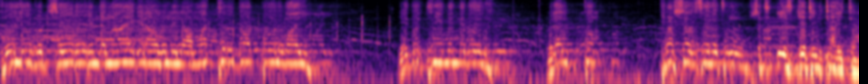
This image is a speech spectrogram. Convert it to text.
ഹോളിവുഡ് സേറോറിന്റെ നായകനാവുന്നില്ല മറ്റൊരു ഡോട്ട് ബോളുമായി എതിർ ടീമിന്റെ മേൽ ഒരൽപ്പം പ്രഷർ ചെലുത്തുന്നു ഈസ് ഗെറ്റിംഗ് ടൈറ്റർ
